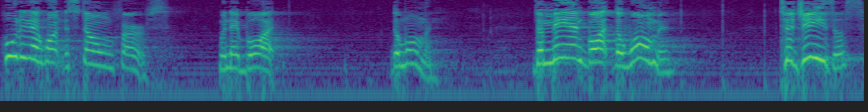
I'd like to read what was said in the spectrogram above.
Who did they want to stone first when they bought the woman? The men brought the woman to Jesus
